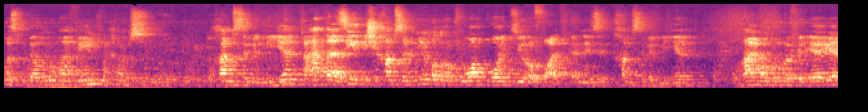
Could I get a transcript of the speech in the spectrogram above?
0.012 بس بدي أضربها في 5% فحتى أزيد شيء 5% بضرب في 1.05 لأني زدت 5% وهاي مضروبة في ال area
